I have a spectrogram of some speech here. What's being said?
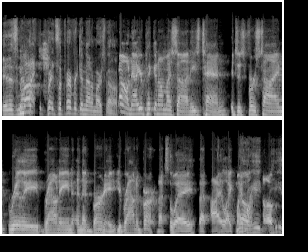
It is not. much. It's the, it's the perfect amount of marshmallow. No, now you're picking on my son. He's 10. It's his first time really browning and then burning. You brown and burn. That's the way that I like my No, he- marshmallow. he-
